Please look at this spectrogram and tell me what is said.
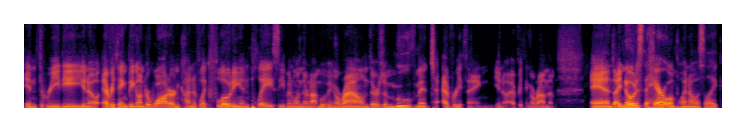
in 3D, you know, everything being underwater and kind of like floating in place, even when they're not moving around, there's a movement to everything, you know, everything around them. And I noticed the hair at one point. I was like,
